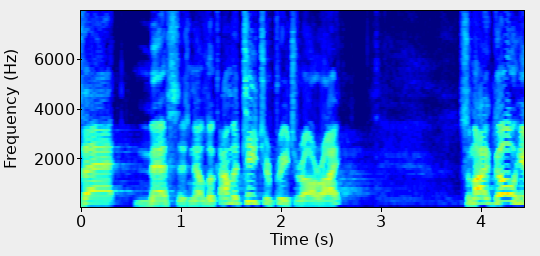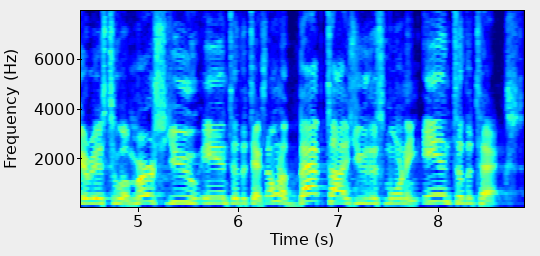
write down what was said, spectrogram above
that message. Now, look, I'm a teacher preacher, all right? So, my goal here is to immerse you into the text. I want to baptize you this morning into the text.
